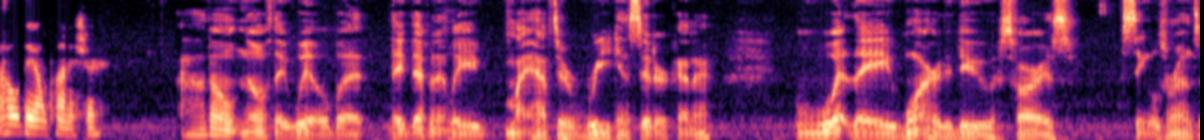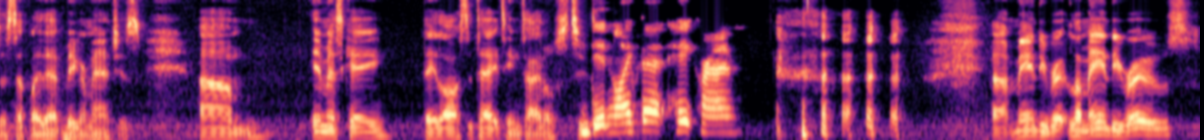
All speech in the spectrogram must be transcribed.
I hope they don't punish her. I don't know if they will, but they definitely might have to reconsider kind of what they want her to do as far as singles runs and stuff like that, bigger matches. Um, MSK, they lost the tag team titles to Didn't like that hate crime. uh, Mandy Ro- La Mandy Rose.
